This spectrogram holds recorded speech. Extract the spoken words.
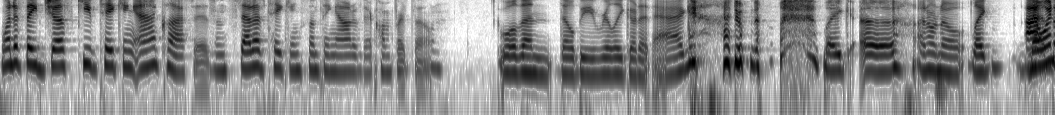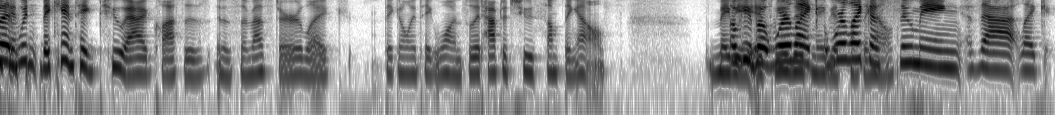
what if they just keep taking ag classes instead of taking something out of their comfort zone Well, then they'll be really good at ag. I don't know. Like, uh, I don't know. Like, no one can. They can't take two ag classes in a semester. Like, they can only take one, so they'd have to choose something else. Maybe okay but it's we're music, like we're like something else. assuming that like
